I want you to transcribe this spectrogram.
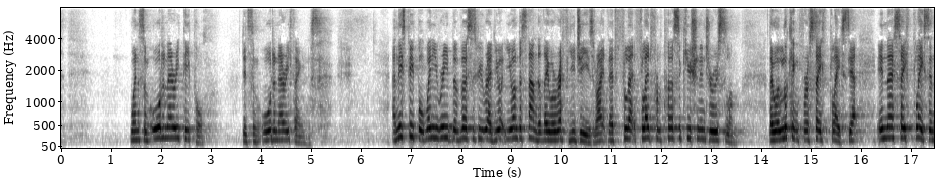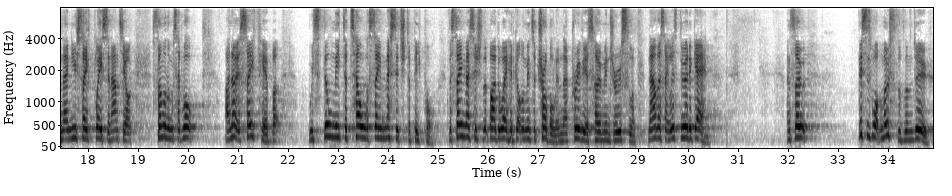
when some ordinary people did some ordinary things. And these people, when you read the verses we read, you, you understand that they were refugees, right? They'd fled, fled from persecution in Jerusalem. They were looking for a safe place. Yet, in their safe place, in their new safe place in Antioch, some of them said, Well, I know it's safe here, but we still need to tell the same message to people. The same message that, by the way, had got them into trouble in their previous home in Jerusalem. Now they're saying, Let's do it again. And so, this is what most of them do.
